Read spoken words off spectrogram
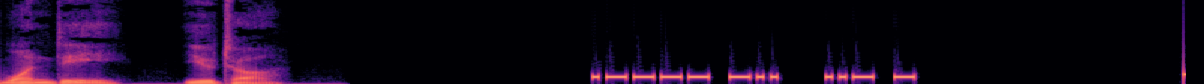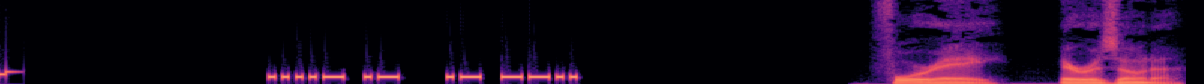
One D, Utah. Four A, Arizona.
